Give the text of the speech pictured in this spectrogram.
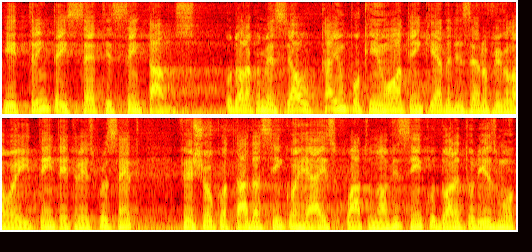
e trinta e sete centavos. O dólar comercial caiu um pouquinho ontem, queda de 0,83%. Fechou cotado a cinco reais quatro nove cinco. O dólar turismo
